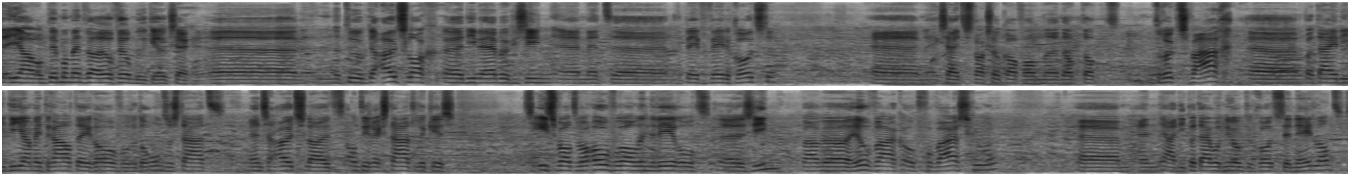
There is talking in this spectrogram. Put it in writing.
Ja, op dit moment wel heel veel moet ik eerlijk zeggen. Uh, natuurlijk de uitslag uh, die we hebben gezien uh, met de PVV de grootste. Ik zei het straks ook al van dat dat drukt zwaar. een partij die diametraal tegenover de onze staat, mensen uitsluit, antirechtsstatelijk is. Is iets wat we overal in de wereld zien, waar we heel vaak ook voor waarschuwen. en ja, die partij wordt nu ook de grootste in Nederland.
